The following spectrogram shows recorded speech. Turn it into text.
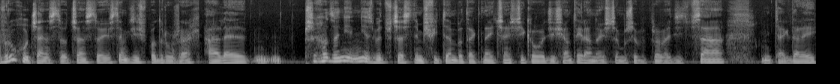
w ruchu często, często jestem gdzieś w podróżach, ale Przychodzę nie, niezbyt wczesnym świtem, bo tak najczęściej koło 10 rano jeszcze muszę wyprowadzić psa i tak dalej.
